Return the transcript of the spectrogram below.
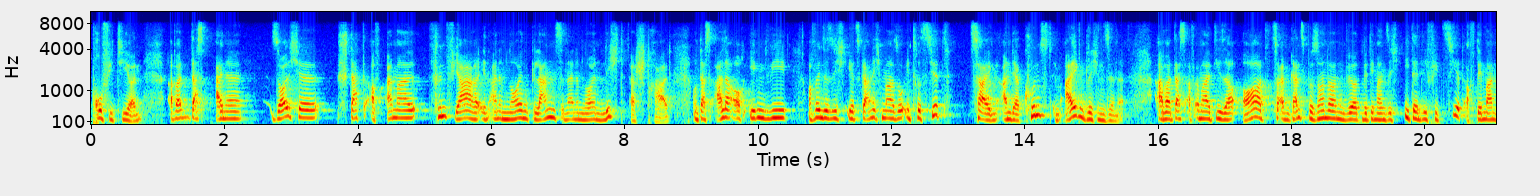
profitieren, aber dass eine solche Stadt auf einmal fünf Jahre in einem neuen Glanz, in einem neuen Licht erstrahlt und dass alle auch irgendwie, auch wenn sie sich jetzt gar nicht mal so interessiert zeigen an der Kunst im eigentlichen Sinne, aber dass auf einmal dieser Ort zu einem ganz besonderen wird, mit dem man sich identifiziert, auf dem man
